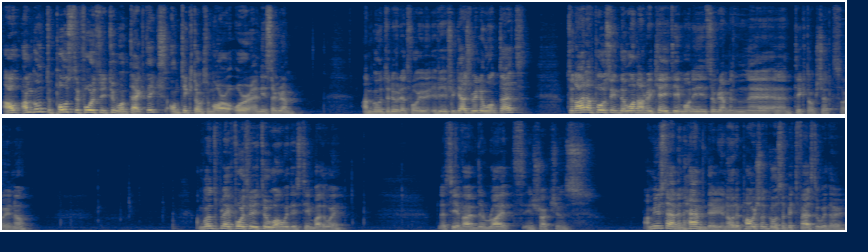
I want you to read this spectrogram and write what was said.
i am going to post the 4-3-2-1 tactics on TikTok tomorrow or on Instagram. I'm going to do that for you. If, if you guys really want that, Tonight I'm posting the 100k team on Instagram and, uh, and TikTok chat, so you know. I'm going to play 4-3-2-1 with this team, by the way. Let's see if I have the right instructions. I'm used to having Ham there, you know. The power shot goes a bit faster with her.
